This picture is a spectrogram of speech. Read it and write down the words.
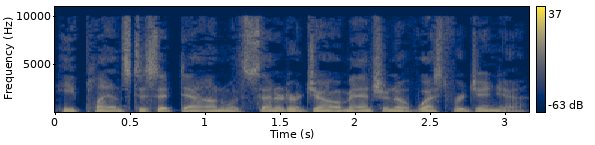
He plans to sit down with Senator Joe Manchin of West Virginia,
